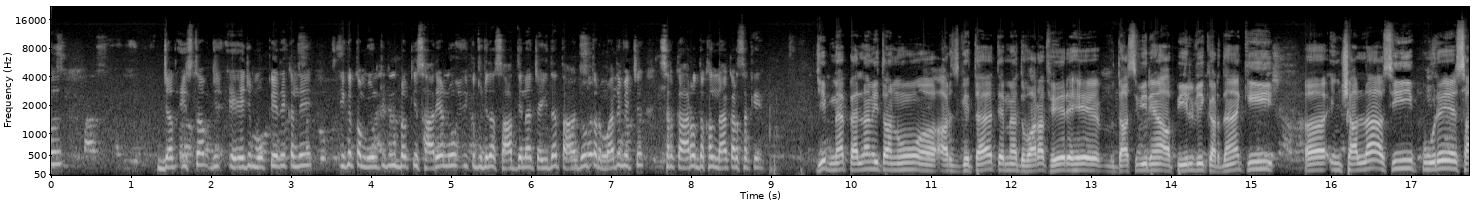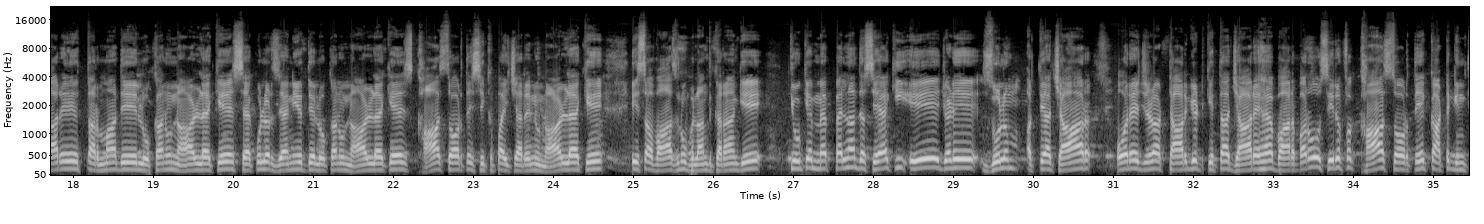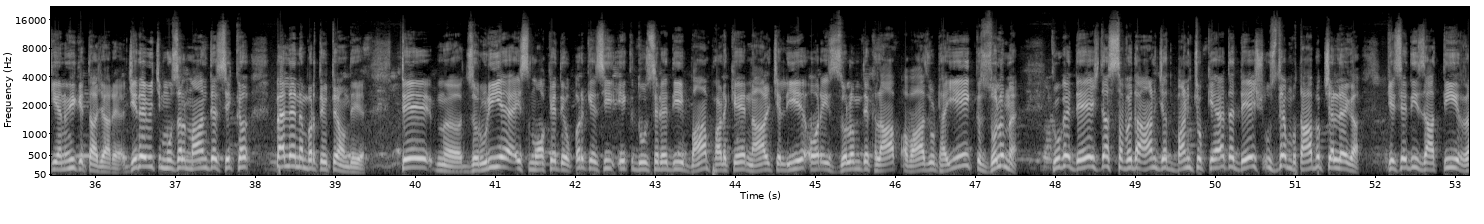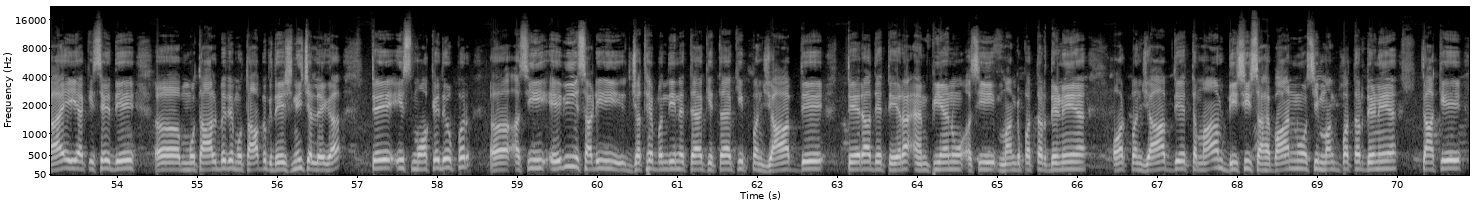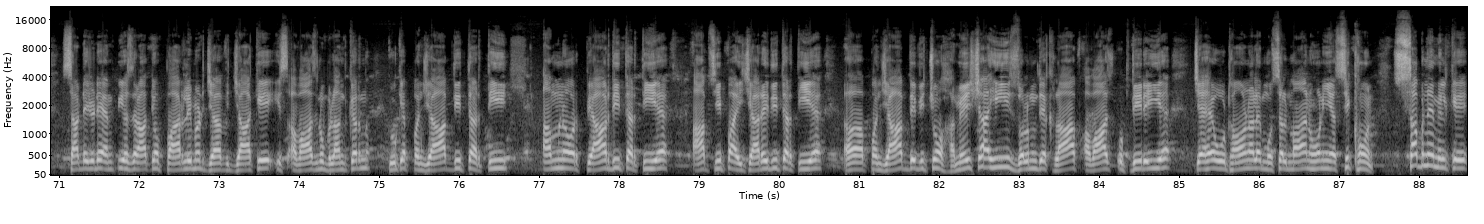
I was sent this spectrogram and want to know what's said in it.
ਜਦ ਇਸ ਦਾ ਏਜ ਮੌਕੇ ਦੇ ਇਕੱਲੇ ਇੱਕ ਕਮਿਊਨਿਟੀ ਨਹੀਂ ਬਲਕਿ ਸਾਰਿਆਂ ਨੂੰ ਇੱਕ ਦੂਜੇ ਦਾ ਸਾਥ ਦੇਣਾ ਚਾਹੀਦਾ ਤਾਂ ਜੋ ਧਰਮਾਂ ਦੇ ਵਿੱਚ ਸਰਕਾਰ ਉਹ ਦਖਲ ਨਾ ਕਰ ਸਕੇ। ਜੀ ਮੈਂ ਪਹਿਲਾਂ ਵੀ ਤੁਹਾਨੂੰ ਅਰਜ਼ ਕੀਤਾ ਹੈ ਤੇ ਮੈਂ ਦੁਬਾਰਾ ਫੇਰ ਇਹ ਦੱਸ ਵੀ ਰਿਹਾ ਅਪੀਲ ਵੀ ਕਰਦਾ ਕਿ ਅ, ਇਨਸ਼ਾਅੱਲਾ ਅਸੀਂ ਪੂਰੇ ਸਾਰੇ ਧਰਮਾਂ ਦੇ ਲੋਕਾਂ ਨੂੰ ਨਾਲ ਲੈ ਕੇ ਸੈਕੂਲਰ ਜ਼ਹਿਨੀਅਤ ਦੇ ਲੋਕਾਂ ਨੂੰ ਨਾਲ ਲੈ ਕੇ ਖਾਸ ਤੌਰ ਤੇ ਸਿੱਖ ਭਾਈਚਾਰੇ ਨੂੰ ਨਾਲ ਲੈ ਕੇ ਇਸ ਆਵਾਜ਼ ਨੂੰ ਬੁਲੰਦ ਕਰਾਂਗੇ। ਕਿਉਂਕਿ ਮੈਂ ਪਹਿਲਾਂ ਦੱਸਿਆ ਕਿ ਇਹ ਜਿਹੜੇ ਜ਼ੁਲਮ, ਅਤਿਆਚਾਰ ਔਰ ਇਹ ਜਿਹੜਾ ਟਾਰਗੇਟ ਕੀਤਾ ਜਾ ਰਿਹਾ ਹੈ ਬਾਰ-ਬਾਰ, ਉਹ ਸਿਰਫ ਖਾਸ ਤੌਰ ਤੇ ਘੱਟ ਗਿਣਤੀਆਂ ਨੂੰ ਹੀ ਕੀਤਾ ਜਾ ਰਿਹਾ ਜਿਹਦੇ ਵਿੱਚ ਮੁਸਲਮਾਨ ਤੇ ਸਿੱਖ ਪਹਿਲੇ ਨੰਬਰ ਤੇ ਉੱਤੇ ਆਉਂਦੇ ਆ ਤੇ ਮ, ਜ਼ਰੂਰੀ ਹੈ ਇਸ ਮੌਕੇ ਦੇ ਉੱਪਰ ਕਿ ਅਸੀਂ ਇੱਕ ਦੂਸਰੇ ਦੀ ਬਾਹ ਫੜ ਕੇ ਨਾਲ ਚੱਲੀਏ ਔਰ ਇਸ ਜ਼ੁਲਮ ਦੇ ਖਿਲਾਫ ਆਵਾਜ਼ ਉਠਾਈਏ ਇਹ ਇੱਕ ਜ਼ੁਲਮ ਹੈ ਕਿਉਂਕਿ ਦੇਸ਼ ਦਾ ਸੰਵਿਧਾਨ ਜਦ ਬਣ ਚੁੱਕਿਆ ਹੈ ਤਾਂ ਦੇਸ਼ ਉਸ ਦੇ ਮੁਤਾਬਕ ਚੱਲੇਗਾ ਕਿਸੇ ਦੀ ਜ਼ਾਤੀ ਰਾਏ ਜਾਂ ਕਿਸੇ ਦੇ ਅ, ਮੁਤਾਲਬੇ ਦੇ ਮੁਤਾਬਕ ਦੇਸ਼ ਨਹੀਂ ਚੱਲੇਗਾ ਤੇ ਇਸ ਮੌਕੇ ਦੇ ਉੱਪਰ ਅ, ਅਸੀਂ ਇਹ ਵੀ ਸਾਡੀ ਜਥੇਬੰਦੀ ਨੇ ਤੈਅ ਕੀਤਾ ਹੈ ਕਿ ਪੰਜਾਬ ਦੇ 13 ਦੇ 13 ਐਮਪੀਆਂ ਨੂੰ ਅਸੀਂ ਮੰਗ ਪੱਤਰ ਦੇਣੇ ਆ ਔਰ ਪੰਜਾਬ ਦੇ तमाम ਡੀਸੀ ਸਾਹਿਬਾਨ ਨੂੰ ਅਸੀਂ ਮੰਗ ਪੱਤਰ ਦੇਣੇ ਦੇਣੇ ਆ ਤਾਂ ਕਿ ਸਾਡੇ ਜਿਹੜੇ ਐਮਪੀ ਹਜ਼ਰਾਤ ਨੇ ਉਹ ਪਾਰਲੀਮੈਂਟ ਜਾ ਜਾ ਕੇ ਇਸ ਆਵਾਜ਼ ਨੂੰ ਬੁਲੰਦ ਕਰਨ, ਕਿਉਂਕਿ ਪੰਜਾਬ ਦੀ ਧਰਤੀ ਅਮਨ ਔਰ ਪਿਆਰ ਦੀ ਧਰਤੀ ਹੈ, ਆਪਸੀ ਭਾਈਚਾਰੇ ਦੀ ਧਰਤੀ ਹੈ। ਪੰਜਾਬ ਦੇ ਵਿੱਚੋਂ ਹਮੇਸ਼ਾ ਹੀ ਜ਼ੁਲਮ ਦੇ ਖਿਲਾਫ ਆਵਾਜ਼ ਉੱਠਦੀ ਰਹੀ ਹੈ। ਚਾਹੇ ਉਹ ਉਠਾਉਣ ਵਾਲੇ ਮੁਸਲਮਾਨ ਹੋਣ ਜਾਂ ਸਿੱਖ ਹੋਣ, ਸਭ ਨੇ ਮਿਲ ਕੇ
